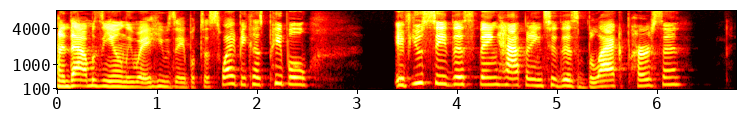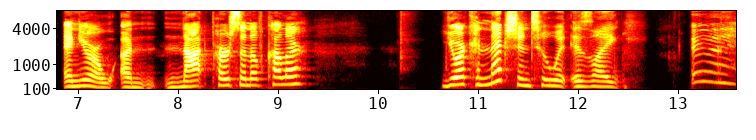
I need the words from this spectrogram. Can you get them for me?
And that was the only way he was able to swipe because people, if you see this thing happening to this black person and you're a, a not person of color, your connection to it is like, eh,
